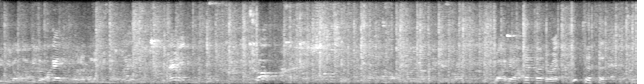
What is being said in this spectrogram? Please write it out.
anything you don't want me to Okay. whatever, let me know. Ready? Go! Right, here, right.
